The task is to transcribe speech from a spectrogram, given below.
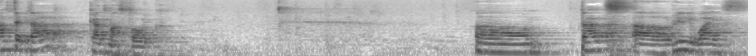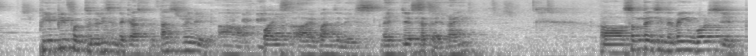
After that, God must talk. Um, that's uh, really wise. People to listen to the gospel. That's really uh, wise uh, evangelist, like yesterday, right? Uh, sometimes in the main worship,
